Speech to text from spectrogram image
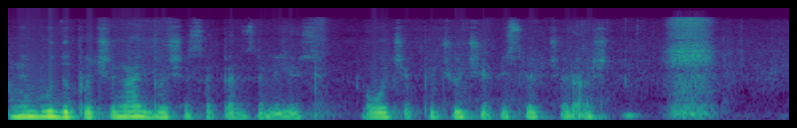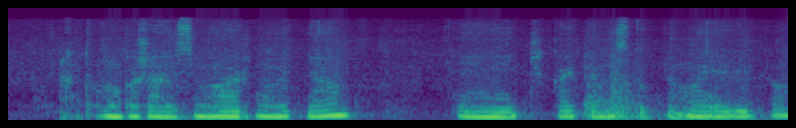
не буду починати, бо зараз опять зальюсь. Очі печучі після вчорашнього. Тому бажаю всім гарного дня і чекайте наступне моє відео.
